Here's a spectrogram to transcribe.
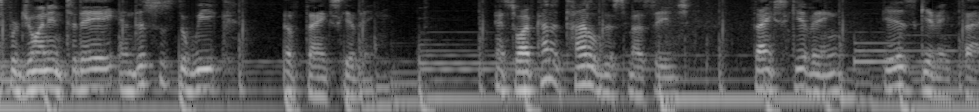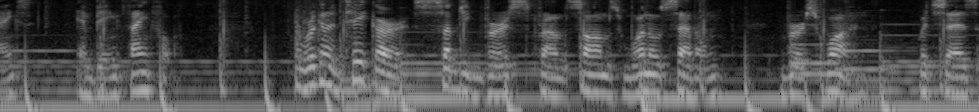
Thanks for joining today, and this is the week of Thanksgiving. And so I've kind of titled this message Thanksgiving is Giving Thanks and Being Thankful. And we're going to take our subject verse from Psalms 107, verse 1, which says,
